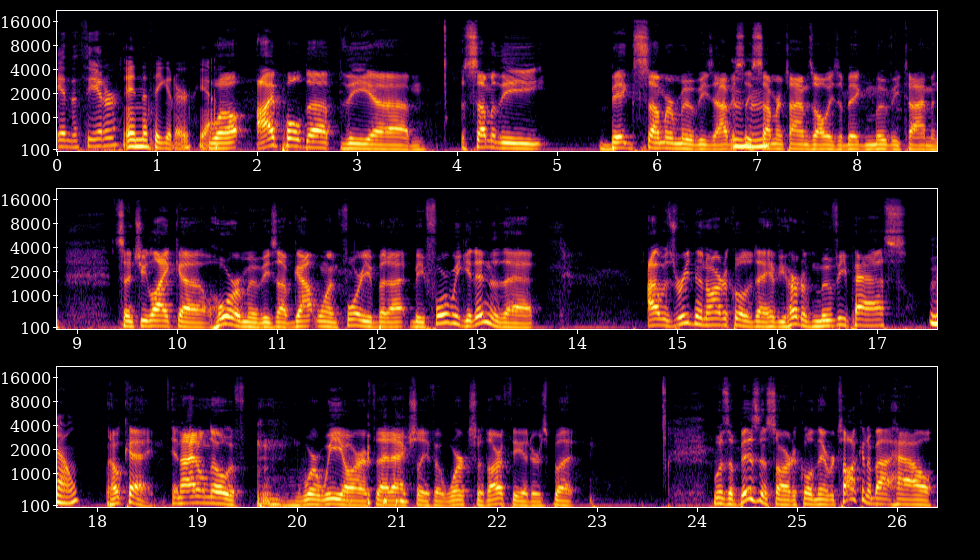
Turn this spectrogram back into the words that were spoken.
In the theater? in the theater. Yeah. Well, I pulled up the um, some of the big summer movies. Obviously, summertime's always a big movie time, and since you like uh, horror movies, I've got one for you. But I, before we get into that, I was reading an article today. Have you heard of Movie Pass? no. Okay, and I don't know if where we are if that actually if it works with our theaters, but it was a business article and they were talking about how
